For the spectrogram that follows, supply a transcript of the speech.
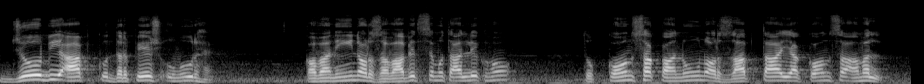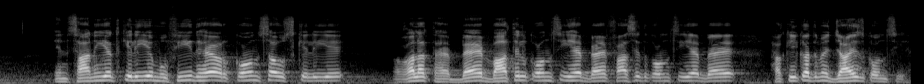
جو بھی آپ کو درپیش امور ہیں، قوانین اور ضوابط سے متعلق ہوں، تو کون سا قانون اور ضابطہ یا کون سا عمل انسانیت کے لیے مفید ہے اور کون سا اس کے لیے غلط ہے؟ بے باطل کون سی ہے؟ بے فاصد کون سی ہے؟ بے حقیقت میں جائز کون سی ہے؟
